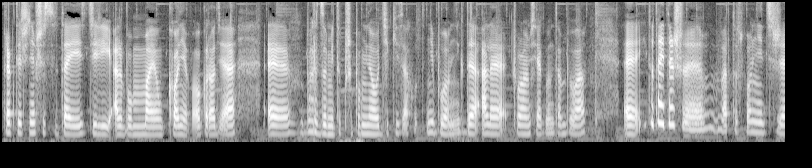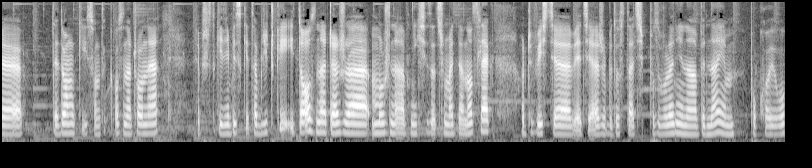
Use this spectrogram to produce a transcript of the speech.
Praktycznie wszyscy tutaj jeździli albo mają konie w ogrodzie. E, bardzo mi to przypominało dziki zachód. Nie byłam nigdy, ale czułam się jakbym tam była. E, I tutaj też e, warto wspomnieć, że te domki są tak oznaczone przez takie niebieskie tabliczki i to oznacza, że można w nich się zatrzymać na nocleg. Oczywiście, wiecie, żeby dostać pozwolenie na wynajem pokoju,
